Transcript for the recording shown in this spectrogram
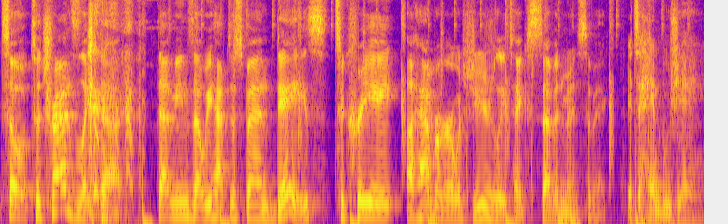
So to translate that, that means that we have to spend days to create a hamburger, which usually takes seven minutes to make. It's a hambouge.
